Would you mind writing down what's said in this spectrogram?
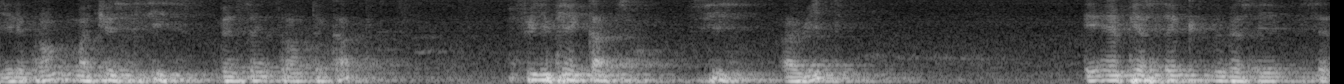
Je reprends. Matthieu 6, 25, 34, Philippiens 4, 6 à 8, et 1 Pierre 5, le verset 7.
